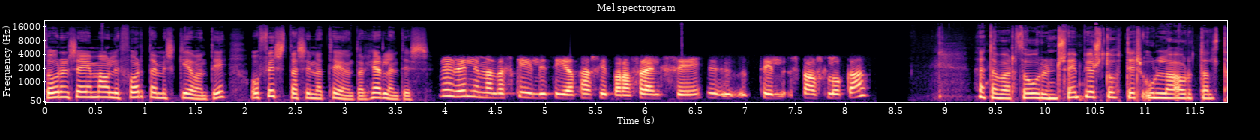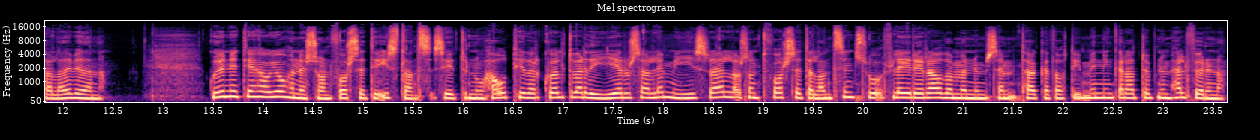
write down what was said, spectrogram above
Þórun segir málið fordæmisgefandi og fyrsta sinna tegundar hérlendis. Viljum að það skilji því að það sé bara frelsi eh, til stafsloka. Þetta var Þórun Sveinbjörnsdóttir, Úla Árdal talaði við hana. Guðni T.H. Jóhannesson, fórseti Íslands, situr nú hátíðar kvöldverði í Jérúsalem í Ísrael á samt fórseta landsins og fleiri ráðamönnum sem taka þátt í minningaratöfnum helförina.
